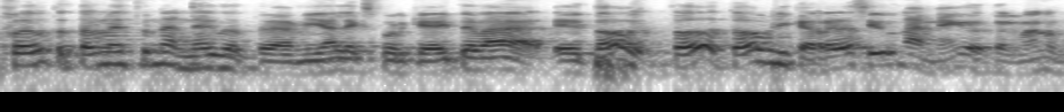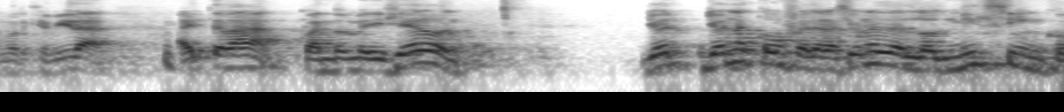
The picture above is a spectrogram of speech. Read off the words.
fue totalmente una anécdota, mi Alex, porque ahí te va. Eh, todo, todo, toda mi carrera ha sido una anécdota, hermano, porque mira, ahí te va. Cuando me dijeron, yo, yo en las confederaciones del 2005,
